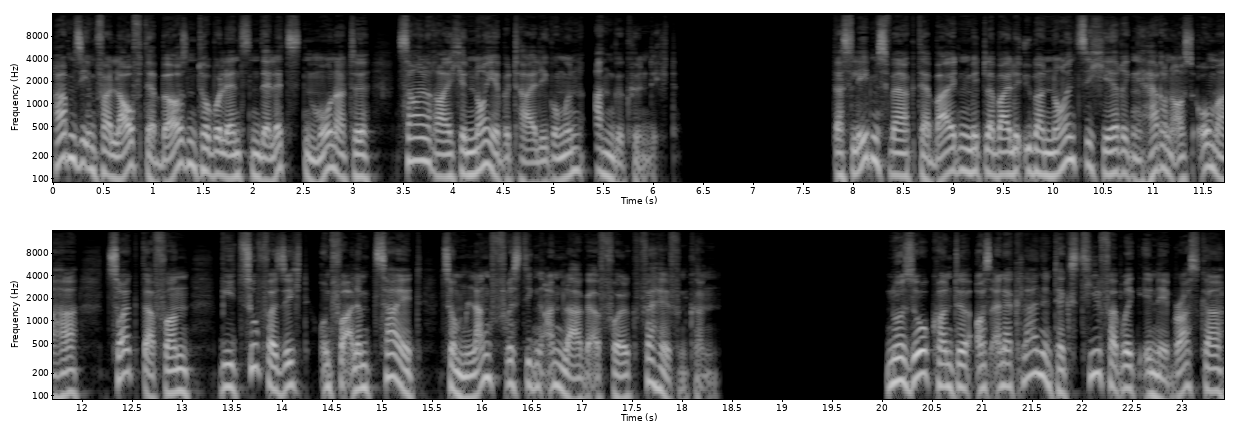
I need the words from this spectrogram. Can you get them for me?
haben sie im Verlauf der Börsenturbulenzen der letzten Monate zahlreiche neue Beteiligungen angekündigt. Das Lebenswerk der beiden mittlerweile über 90-jährigen Herren aus Omaha zeugt davon, wie Zuversicht und vor allem Zeit zum langfristigen Anlageerfolg verhelfen können. Nur so konnte aus einer kleinen Textilfabrik in Nebraska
